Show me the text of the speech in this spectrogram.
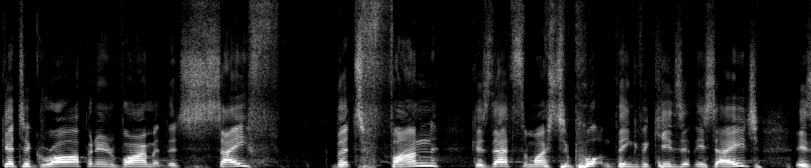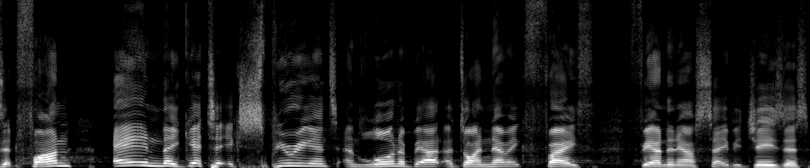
get to grow up in an environment that's safe, that's fun, because that's the most important thing for kids at this age. Is it fun? And they get to experience and learn about a dynamic faith found in our Savior Jesus.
